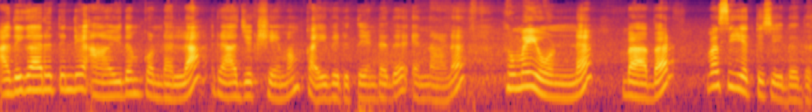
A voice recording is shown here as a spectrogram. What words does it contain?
അധികാരത്തിന്റെ ആയുധം കൊണ്ടല്ല രാജ്യക്ഷേമം കൈവരുത്തേണ്ടത് എന്നാണ് ഹുമയൂണിന് ബാബർ വസീയത്ത് ചെയ്തത്.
